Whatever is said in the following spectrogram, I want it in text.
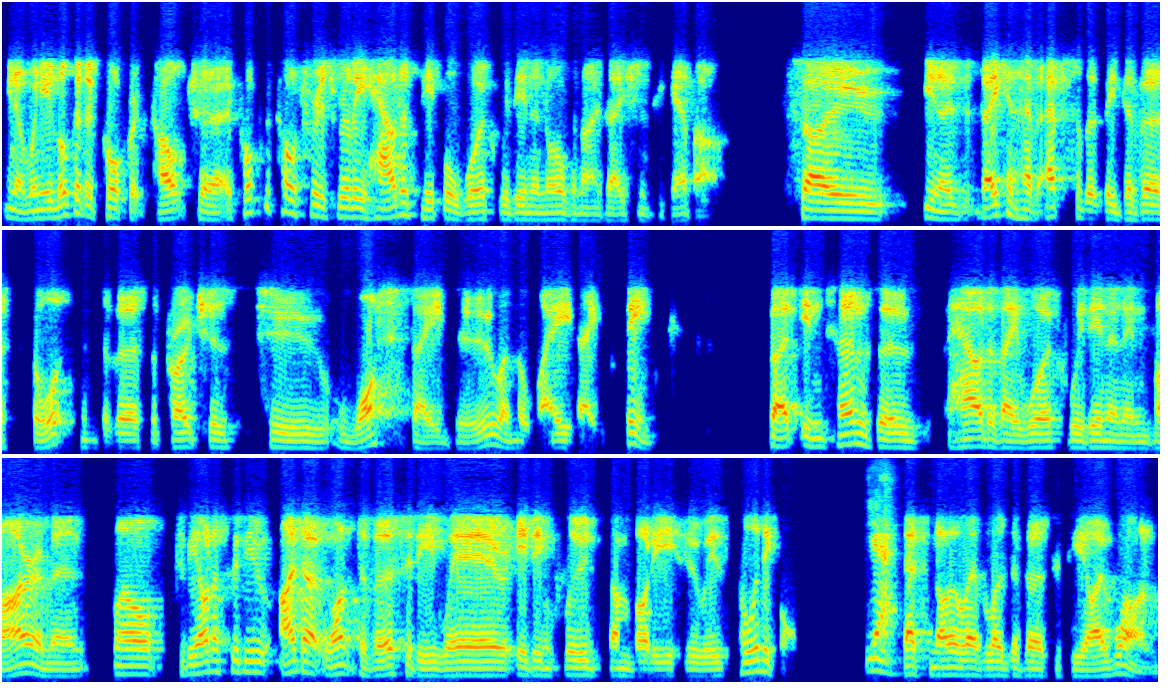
you know, when you look at a corporate culture, a corporate culture is really how do people work within an organization together. So you know, they can have absolutely diverse thoughts and diverse approaches to what they do and the way they think. But in terms of how do they work within an environment, well, to be honest with you, I don't want diversity where it includes somebody who is political. Yeah. That's not a level of diversity I want.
